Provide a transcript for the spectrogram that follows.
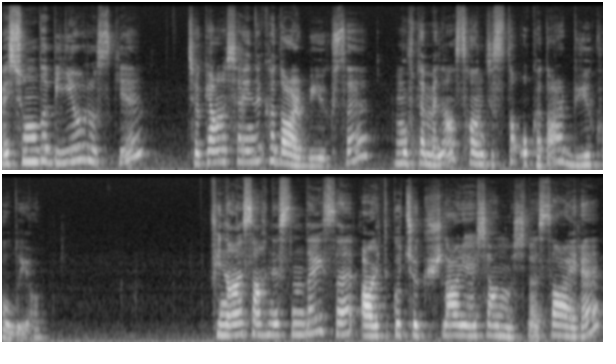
Ve şunu da biliyoruz ki çöken şey ne kadar büyükse muhtemelen sancısı da o kadar büyük oluyor. Final sahnesinde ise artık o çöküşler yaşanmış vesaire.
